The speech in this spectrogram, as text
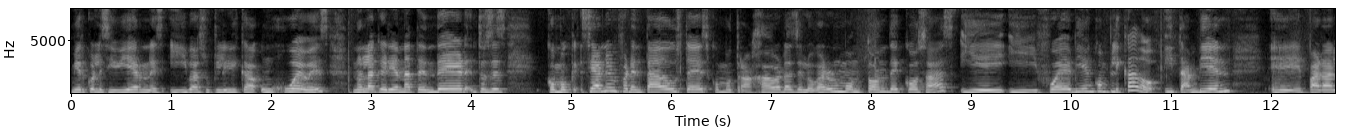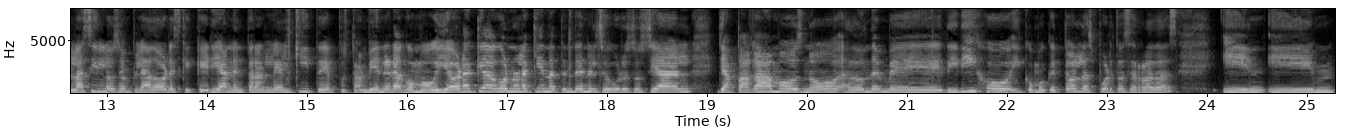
miércoles y viernes y iba a su clínica un jueves, no la querían atender. Entonces, como que se han enfrentado ustedes como trabajadoras del hogar un montón de cosas y, fue bien complicado. Y también eh, para las y los empleadores que querían entrarle al quite, pues también era como, ¿y ahora qué hago? ¿No la quieren atender en el seguro social? ¿Ya pagamos? ¿No? ¿A dónde me dirijo? Y como que todas las puertas cerradas. Y, y,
